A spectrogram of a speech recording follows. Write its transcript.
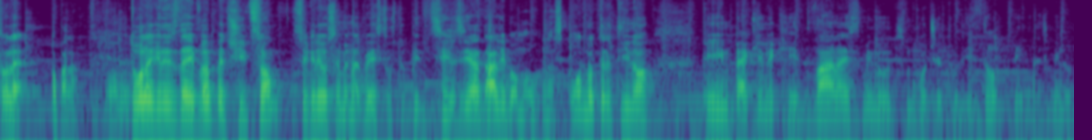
tole, opala. Tole gre zdaj v pečico, segrel sem je na 200 stopinj Celzija, dali bomo na spodnjo tretjino, in pekli nekje 12 minut, mogoče tudi do 15 minut.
